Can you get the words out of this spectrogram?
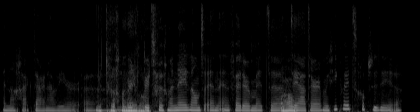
en dan ga ik daarna weer, Weer terug naar weer, Nederland. weer terug naar Nederland en, en verder met Wauw. theater en muziekwetenschap studeren.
